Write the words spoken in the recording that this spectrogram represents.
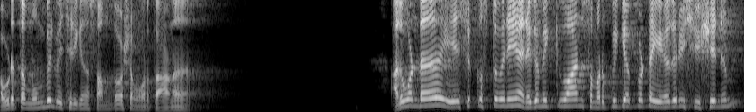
അവിടുത്തെ മുമ്പിൽ വെച്ചിരിക്കുന്ന സന്തോഷമോർത്താണ്. അതുകൊണ്ട് യേശുക്രിസ്തുവിനെ അനുഗമിക്കുവാൻ സമർപ്പിക്കപ്പെട്ട ഏതൊരു ശിഷ്യനും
